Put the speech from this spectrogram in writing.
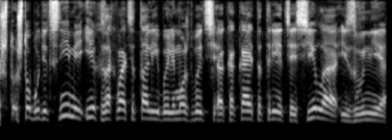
что, что будет с ними? Их захватят талибы или, может быть, какая-то третья сила извне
